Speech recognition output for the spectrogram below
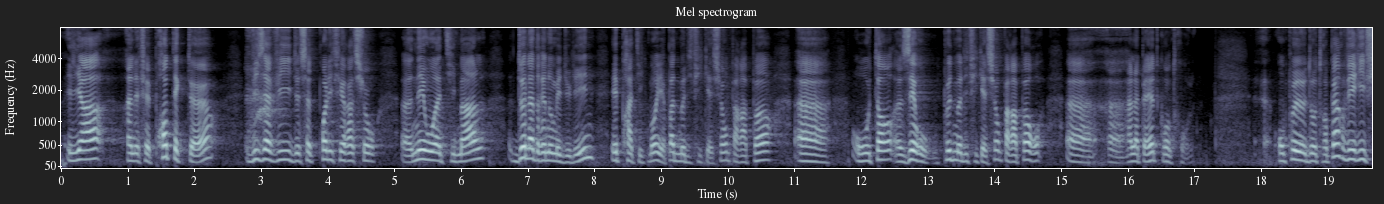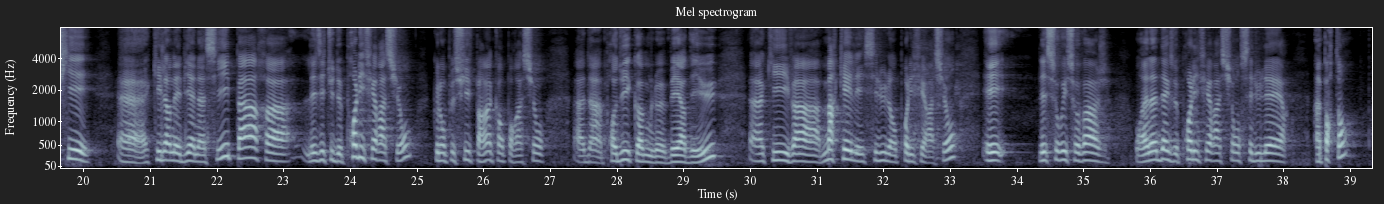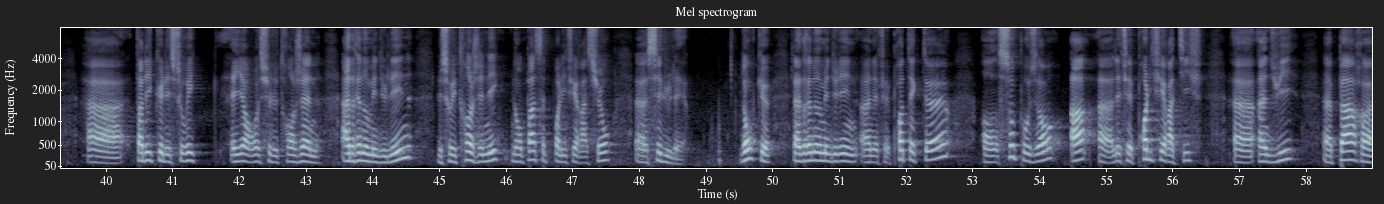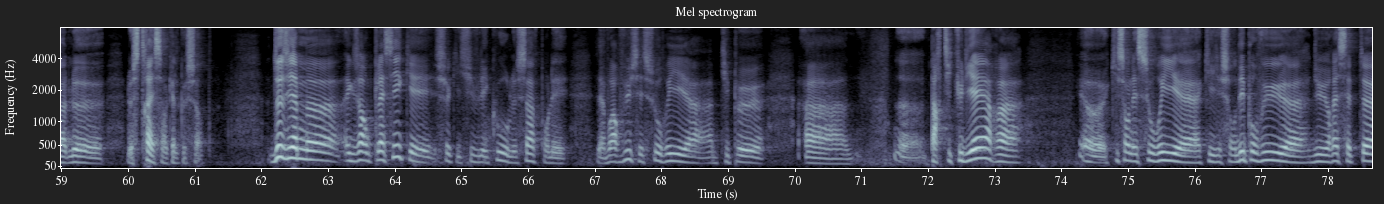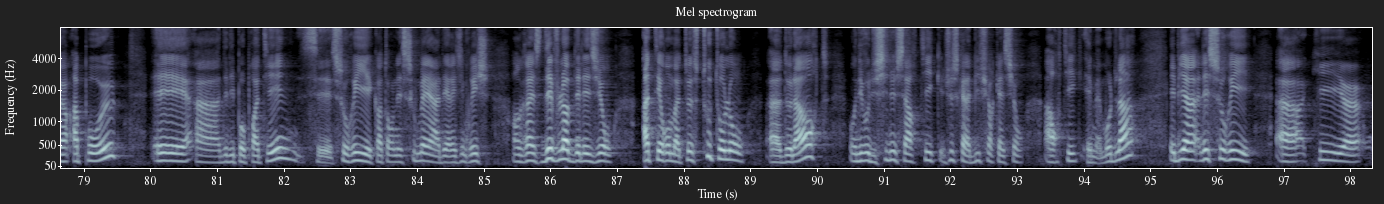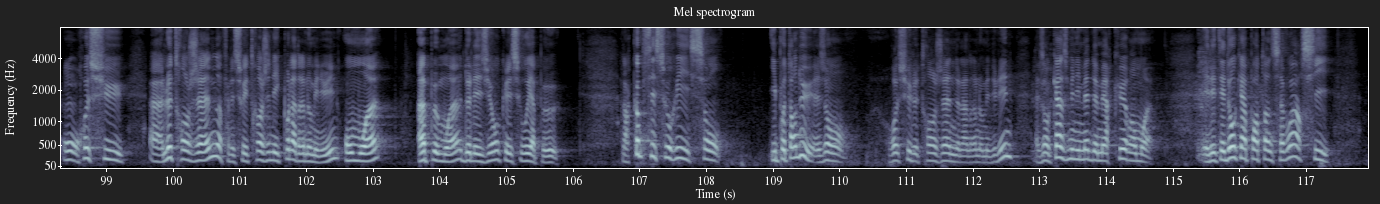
il y a un effet protecteur vis-à-vis de cette prolifération euh, néo-intimale de l'adrénoméduline et pratiquement il n'y a pas de modification par rapport au temps euh, zéro, peu de modifications par rapport euh, à la période contrôle. Euh, on peut d'autre part vérifier qu'il en est bien ainsi par les études de prolifération que l'on peut suivre par incorporation d'un produit comme le BRDU qui va marquer les cellules en prolifération et les souris sauvages ont un index de prolifération cellulaire important, tandis que les souris ayant reçu le transgène adrénoméduline, les souris transgéniques n'ont pas cette prolifération euh, cellulaire. Donc, euh, l'adrénoméduline a un effet protecteur en s'opposant à euh, l'effet prolifératif induit par le, stress, en quelque sorte. Deuxième exemple classique, et ceux qui suivent les cours le savent pour les avoir vus, ces souris un petit peu euh, particulières euh, euh, qui sont les souris qui sont dépourvues du récepteur ApoE et des lipoprotéines. Ces souris, quand on les soumet à des régimes riches en graisse, développent des lésions athéromateuses tout au long de l'aorte, au niveau du sinus aortique jusqu'à la bifurcation aortique et même au-delà. Eh bien, les souris qui ont reçu euh, le transgène, enfin les souris transgéniques pour l'adrénoméduline, ont moins, un peu moins de lésions que les souris APE. Alors, comme ces souris sont hypotendues, elles ont reçu le transgène de l'adrénoméduline, elles ont 15 mm de mercure en moins. il était donc important de savoir si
